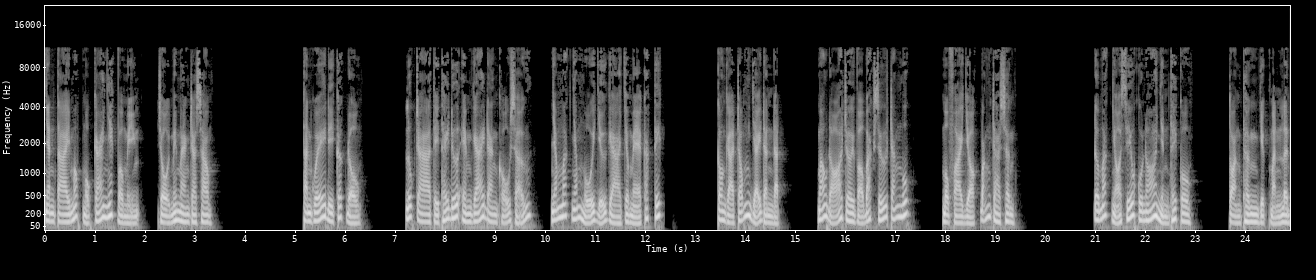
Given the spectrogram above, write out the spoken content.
Nhanh tay móc một cái nhét vào miệng, Rồi mới mang ra sau. Thanh Quế đi cất đồ. Lúc ra thì thấy đứa em gái đang khổ sở, Nhắm mắt nhắm mũi giữ gà cho mẹ cắt tiết. Con gà trống dãy đành đạch, Máu đỏ rơi vào bát sứ trắng muốt, Một vài giọt bắn ra sân. Đôi mắt nhỏ xíu của nó nhìn thấy cô, Toàn thân giật mạnh lên.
